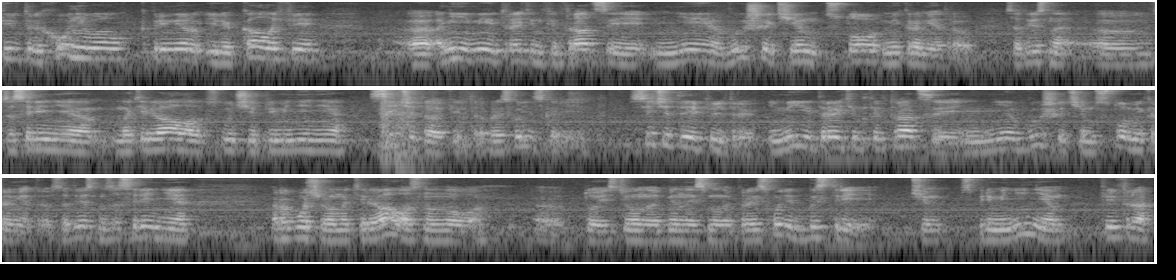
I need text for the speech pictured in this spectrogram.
фильтры Honeywell, к примеру, или Calify, э, они имеют рейтинг фильтрации не выше, чем 100 микрометров. Соответственно, э, засорение материала в случае применения сетчатого фильтра происходит скорее. Сетчатые фильтры имеют рейтинг фильтрации не выше, чем 100 микрометров. Соответственно, засорение рабочего материала основного, э, то есть ионообменной смолы, происходит быстрее, чем с применением фильтра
